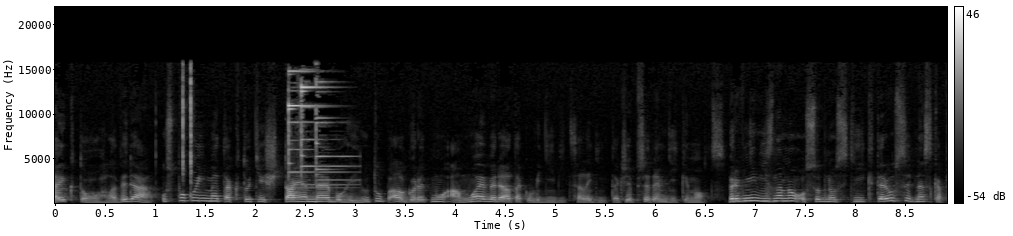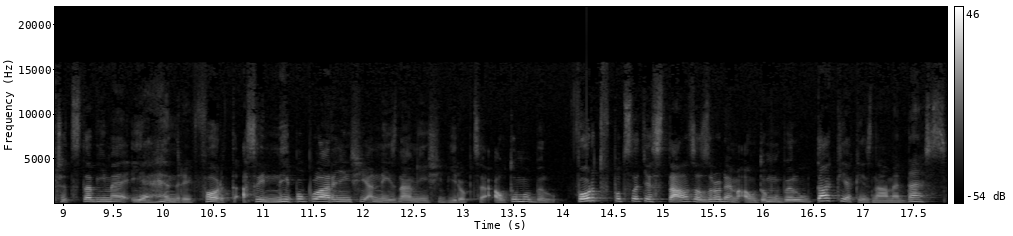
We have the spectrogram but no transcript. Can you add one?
like tohohle videa. Uspokojíme tak totiž tajemné bohy YouTube algoritmu a moje videa tak uvidí více lidí, takže předem díky moc. První významnou osobností, kterou kterou si dneska představíme, je Henry Ford, asi nejpopulárnější a nejznámější výrobce automobilů. Ford v podstatě stál za zrodem automobilů tak, jak je známe dnes.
